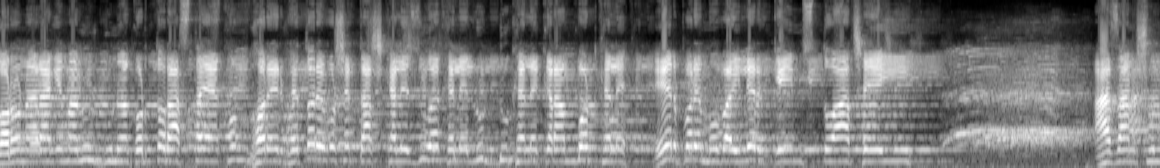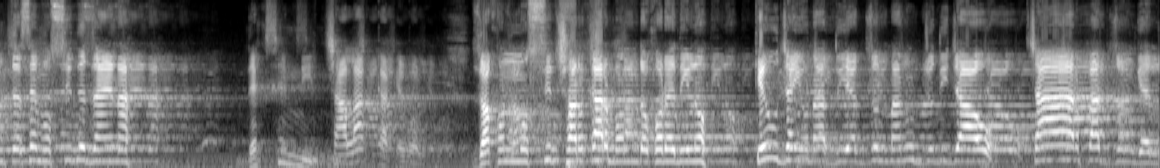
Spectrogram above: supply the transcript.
করোনার আগে মানুষ গুণা করত রাস্তায়, এখন ঘরের ভেতরে বসে টাস খেলে, জুয়া খেলে লুড্ডু খেলে, ক্যারাম বোর্ড খেলে, এরপরে মোবাইলের গেমস তো আছেই। আজান শুনতেছে, মসজিদে যায় না। দেখছেন নি চালাক কাকে বলে? যখন মসজিদ সরকার বন্ধ করে দিল, কেউ যাইও না, দুই একজন মানুষ যদি যাও, চার পাঁচজন গেল,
